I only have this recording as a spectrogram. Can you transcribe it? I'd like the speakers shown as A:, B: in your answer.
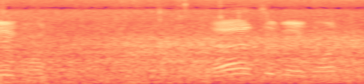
A: big one. That's a big one.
